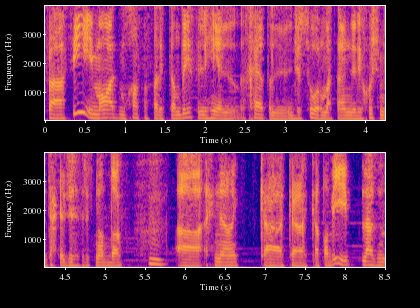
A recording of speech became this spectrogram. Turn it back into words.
ففي مواد مخصصة للتنظيف اللي هي الخيط الجسور مثلا اللي يخش من تحت الجسر يتنظف. آه إحنا ك ك كطبيب لازم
